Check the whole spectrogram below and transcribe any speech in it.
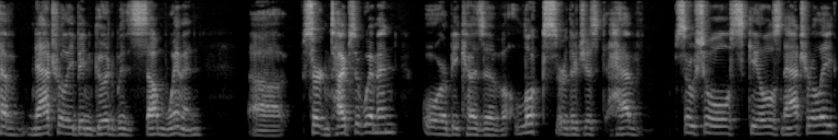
have naturally been good with some women, uh, certain types of women, or because of looks, or they just have social skills naturally.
